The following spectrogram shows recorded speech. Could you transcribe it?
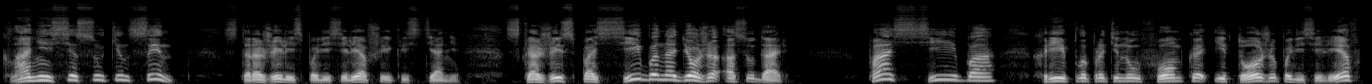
«Кланяйся, сукин сын!» — сторожились повеселевшие крестьяне. «Скажи спасибо, надежа, осударь!» «Спасибо!» — хрипло протянул Фомка и, тоже повеселев,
